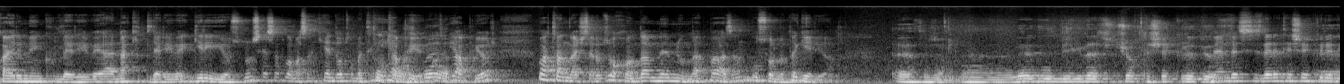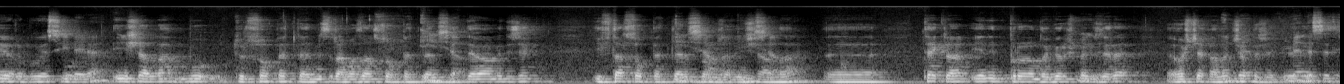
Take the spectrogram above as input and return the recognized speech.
gayrimenkulleri veya nakitleri ve giriyorsunuz. Hesaplamasını kendi otomatik yapıyor. yapıyor. Vatandaşlarımız o konudan memnunlar. Bazen bu sorular da geliyor. Evet hocam. Ee, verdiğiniz bilgiler için çok teşekkür ediyoruz. Ben de sizlere teşekkür Ee, ediyorum bu vesileyle. İnşallah bu tür sohbetlerimiz, Ramazan sohbetlerimiz İnşallah. devam edecek. İftar sohbetlerimiz İnşallah, olacak inşallah. inşallah. Ee, tekrar yeni bir programda görüşmek üzere. Hoşçakalın. Çok teşekkür ederim. Ben de size teşekkür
